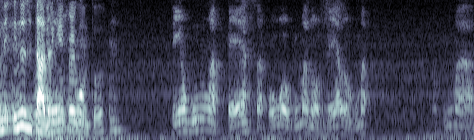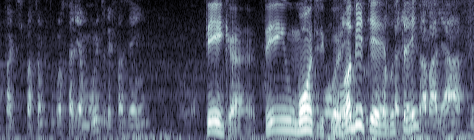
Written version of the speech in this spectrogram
Ni- Inusitada. Ninguém perguntou. Tem alguma peça ou alguma novela, alguma, alguma participação que tu gostaria muito de fazer ainda? Tem, cara. Tem um monte de coisa. BT, Gostaria gostei. de trabalhar assim?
